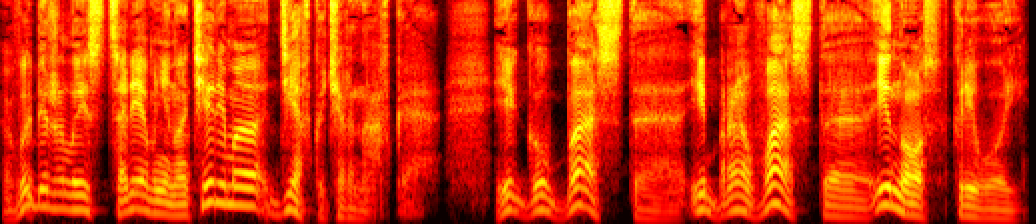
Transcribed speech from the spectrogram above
Выбежала из царевнина терема девка-чернавка. И губаста, и броваста, и нос кривой.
